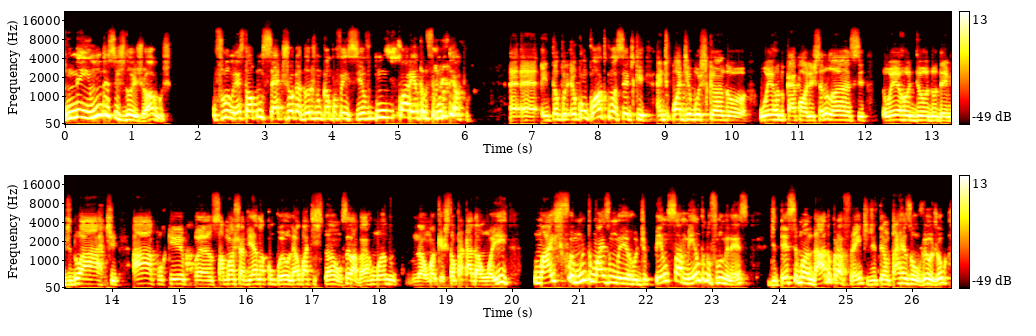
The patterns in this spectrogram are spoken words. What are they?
Em nenhum desses dois jogos, o Fluminense estava com sete jogadores no campo ofensivo com 40 no segundo tempo. É, é, então, eu concordo com você de que a gente pode ir buscando o erro do Caio Paulista no lance, o erro do, do David Duarte, ah, porque é, o Samuel Xavier não acompanhou o Léo Batistão, sei lá, vai arrumando né, uma questão para cada um aí, mas foi muito mais um erro de pensamento do Fluminense, de ter se mandado para frente, de tentar resolver o jogo.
